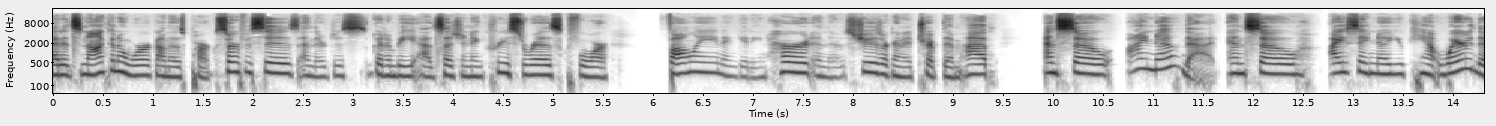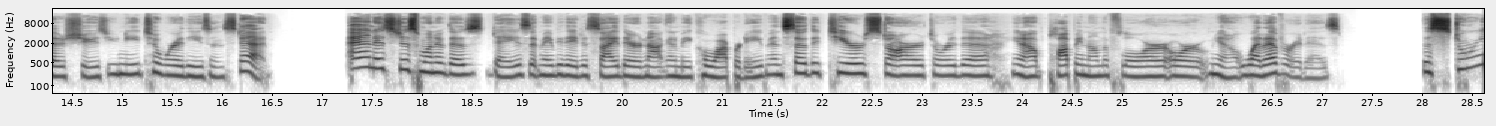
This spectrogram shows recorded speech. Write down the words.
that it's not going to work on those park surfaces and they're just going to be at such an increased risk for falling and getting hurt and those shoes are going to trip them up. And so I know that. And so I say, no, you can't wear those shoes. You need to wear these instead. And it's just one of those days that maybe they decide they're not going to be cooperative. And so the tears start, or the, you know, plopping on the floor, or, you know, whatever it is. The story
